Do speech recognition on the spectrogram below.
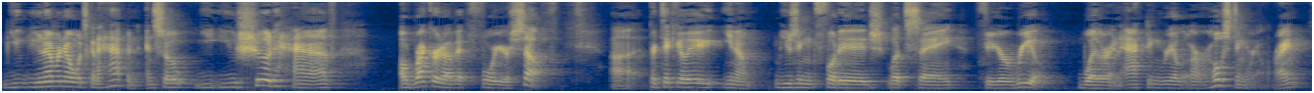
you, you never know what's going to happen. And so you, you should have a record of it for yourself. Uh, particularly, you know, using footage, let's say, for your reel, whether an acting reel or a hosting reel, right?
